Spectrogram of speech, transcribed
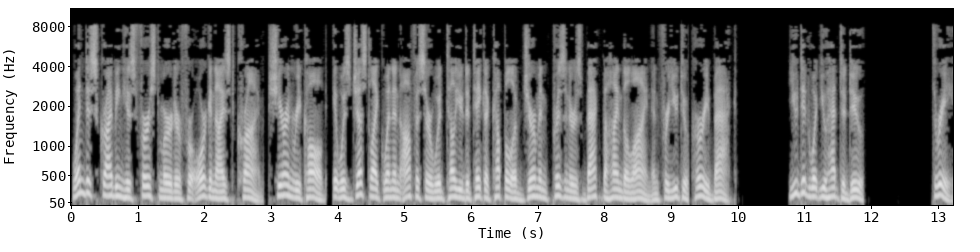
When describing his first murder for organized crime, Sheeran recalled, it was just like when an officer would tell you to take a couple of German prisoners back behind the line and for you to hurry back. You did what you had to do. 3.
